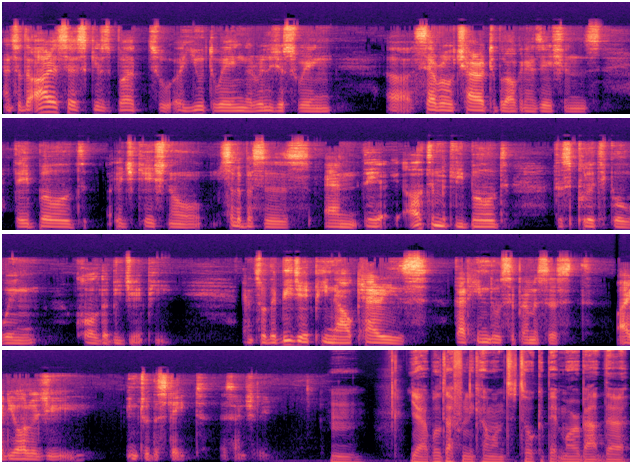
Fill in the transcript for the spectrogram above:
And so the RSS gives birth to a youth wing, a religious wing, uh, several charitable organizations. They build educational syllabuses and they ultimately build this political wing called the BJP. And so the BJP now carries that Hindu supremacist ideology into the state, essentially. Mm. Yeah, we'll definitely come on to talk a bit more about the,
